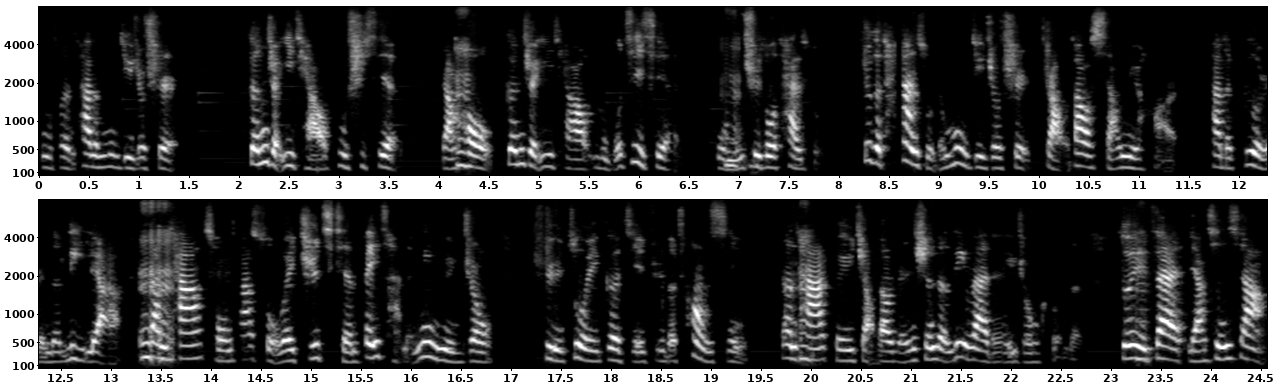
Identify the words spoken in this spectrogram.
部分，它的目的就是跟着一条故事线，然后跟着一条逻辑线，我们去做探索。这个探索的目的就是找到小女孩。她的个人的力量，让她从她所谓之前悲惨的命运中去做一个结局的创新，让她可以找到人生的另外的一种可能。所以在良心上，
